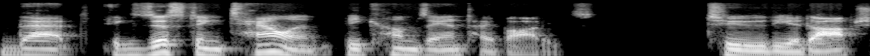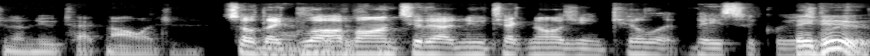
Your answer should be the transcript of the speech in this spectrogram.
that existing talent becomes antibodies to the adoption of new technology. So they glob onto that new technology and kill it, basically. They do.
